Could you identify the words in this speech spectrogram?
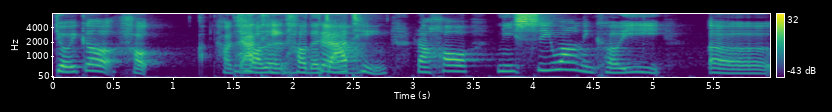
有一个好好好的好的家庭，然后你希望你可以呃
